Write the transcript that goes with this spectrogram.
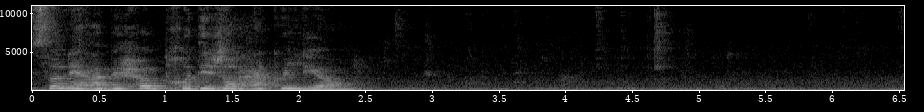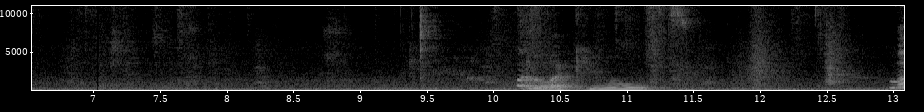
صنع بحب خدي جرعة كل يوم والله cute ما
